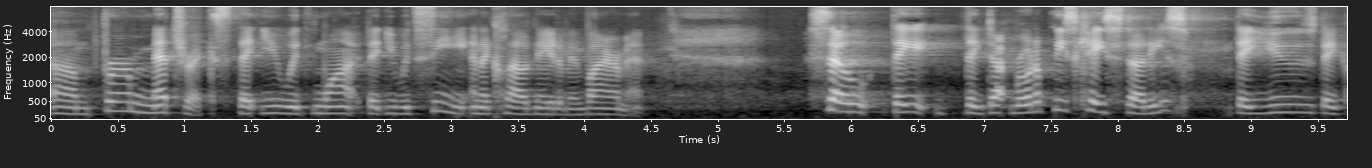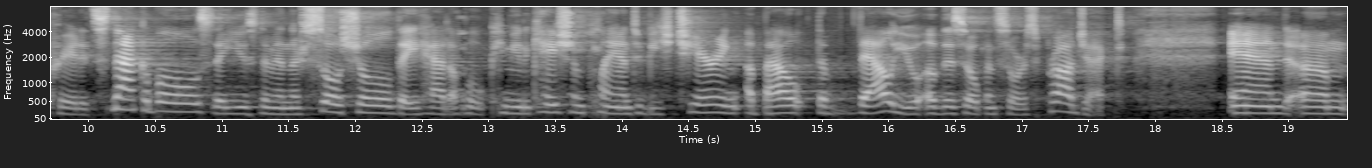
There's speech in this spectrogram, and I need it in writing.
um, firm metrics that you would want, that you would see in a cloud native environment. So they, they wrote up these case studies they used, they created snackables, they used them in their social, they had a whole communication plan to be sharing about the value of this open source project. And, um,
